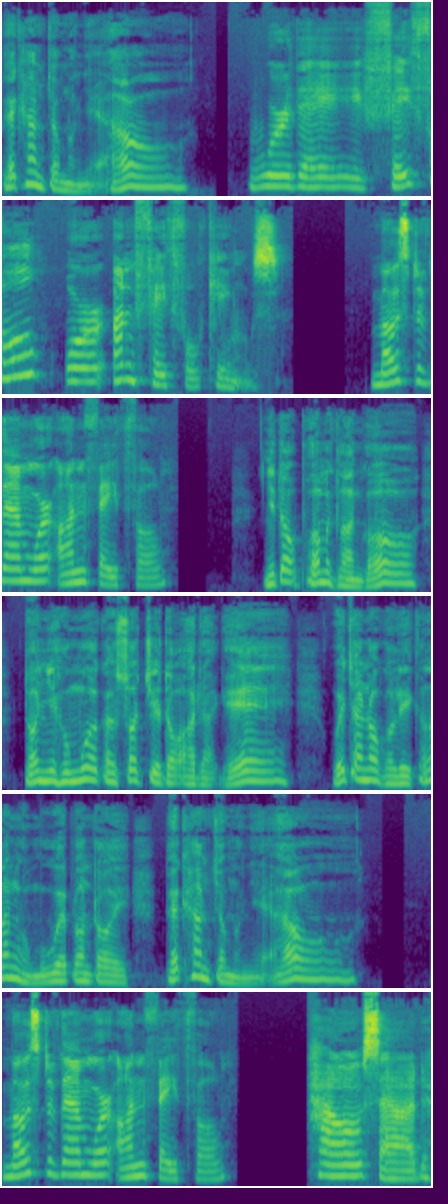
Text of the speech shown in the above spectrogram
long were they faithful or unfaithful kings? Most of them were unfaithful. Nito. Most of them were unfaithful. How sad.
